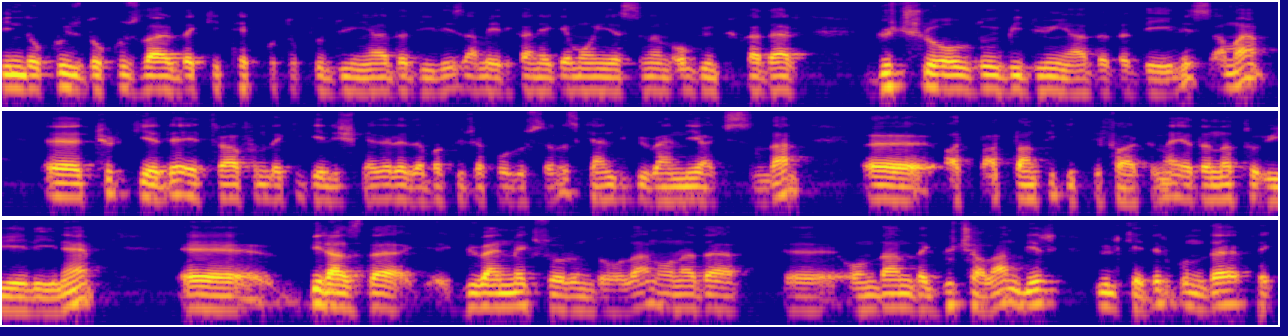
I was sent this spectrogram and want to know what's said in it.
1909'lardaki tek kutuplu dünyada değiliz. Amerikan hegemonyasının o günkü kadar güçlü olduğu bir dünyada da değiliz. Ama e, Türkiye'de etrafındaki gelişmelere de bakacak olursanız kendi güvenliği açısından e, Atlantik İttifakı'na ya da NATO üyeliğine e, biraz da güvenmek zorunda olan, ona da e, ondan da güç alan bir ülkedir. Bunu da pek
